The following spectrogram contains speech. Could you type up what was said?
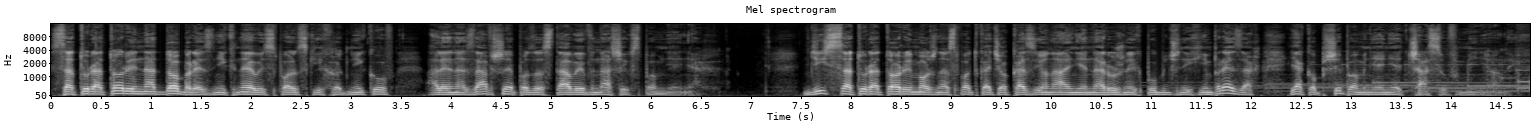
Saturatory na dobre zniknęły z polskich chodników, ale na zawsze pozostały w naszych wspomnieniach. Dziś saturatory można spotkać okazjonalnie na różnych publicznych imprezach jako przypomnienie czasów minionych.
